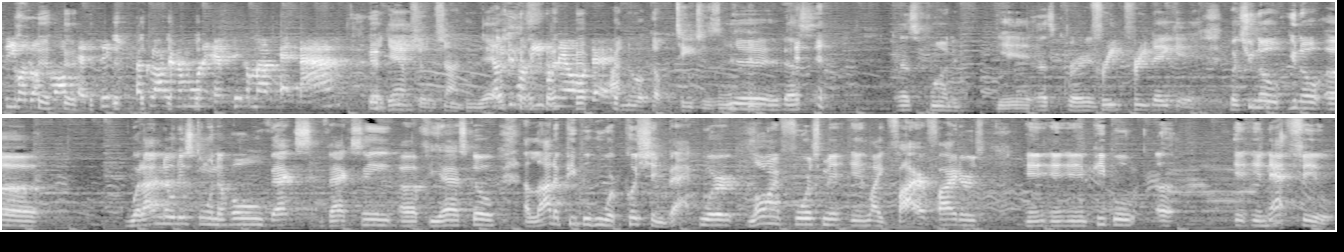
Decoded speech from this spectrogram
So you gonna drop them off at six o'clock in the morning and pick them up at nine? They damn sure was trying to do that. So you gonna leave them there all day? I knew a couple teachers. And Yeah, that's that's funny. yeah. That's crazy. Free free daycare. But you know, you know, uh, what I noticed during the whole vac- vaccine uh, fiasco, a lot of people who were pushing back were law enforcement and like firefighters and, and, and people uh, in, in that field.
